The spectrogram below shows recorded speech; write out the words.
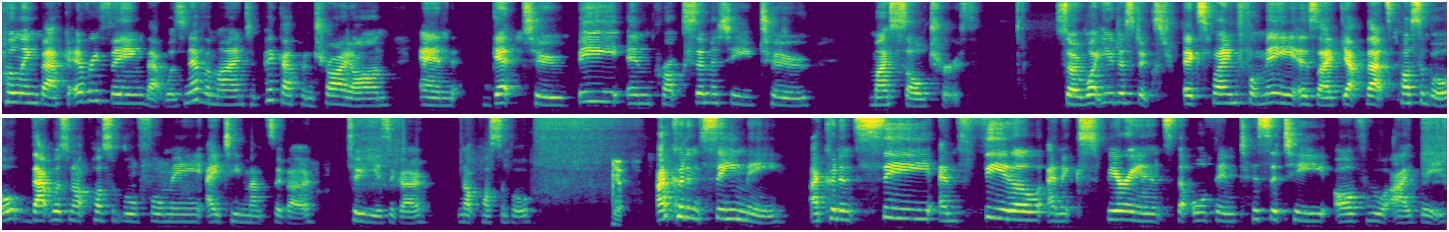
pulling back everything that was never mine to pick up and try on and get to be in proximity to my soul truth. So what you just ex- explained for me is like, yep, that's possible. That was not possible for me 18 months ago, two years ago. Not possible. Yep. I couldn't see me. I couldn't see and feel and experience the authenticity of who I be.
